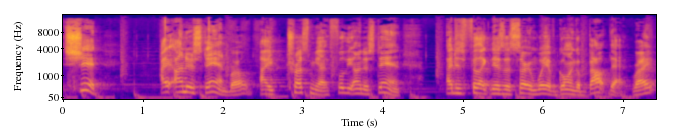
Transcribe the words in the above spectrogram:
Shit, I understand, bro. I trust me, I fully understand. I just feel like there's a certain way of going about that, right?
